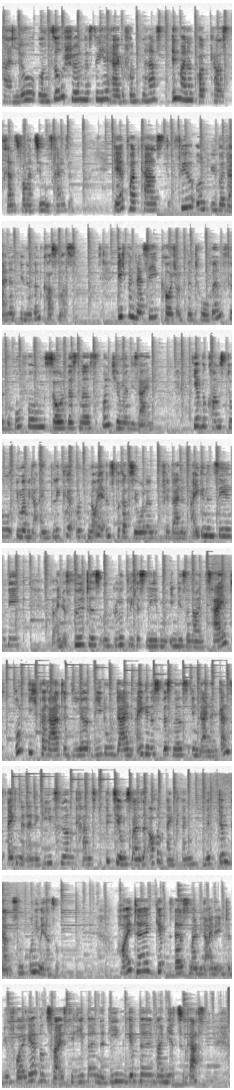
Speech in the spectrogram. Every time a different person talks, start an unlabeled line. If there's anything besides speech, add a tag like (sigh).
Hallo und so schön, dass du hierher gefunden hast in meinem Podcast Transformationsreise. Der Podcast für und über deinen inneren Kosmos. Ich bin Jessie, Coach und Mentorin für Berufung, Soul Business und Human Design. Hier bekommst du immer wieder Einblicke und neue Inspirationen für deinen eigenen Seelenweg – für ein erfülltes und glückliches Leben in dieser neuen Zeit und ich verrate dir, wie du dein eigenes Business in deiner ganz eigenen Energie führen kannst, beziehungsweise auch im Einklang mit dem ganzen Universum. Heute gibt es mal wieder eine Interviewfolge und zwar ist die liebe Nadine Gimbel bei mir zu Gast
